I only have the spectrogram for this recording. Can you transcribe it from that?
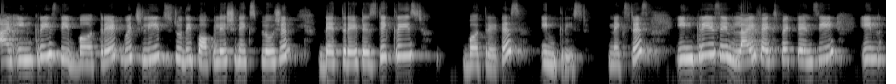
and increase the birth rate which which leads to the population explosion. Death rate is decreased, birth rate is increased. Next is increase in life expectancy in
